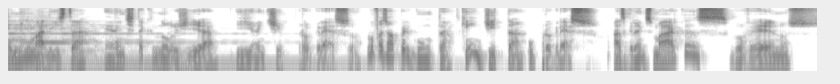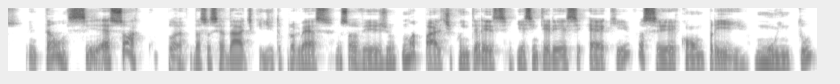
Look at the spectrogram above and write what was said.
O minimalista é anti-tecnologia e anti-progresso. Vou fazer uma pergunta: quem dita o progresso? As grandes marcas, governos. Então, se é só a cúpula da sociedade que dita o progresso, eu só vejo uma parte com interesse. E esse interesse é que você compre muito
